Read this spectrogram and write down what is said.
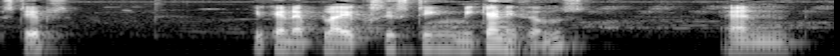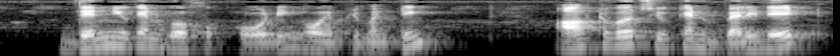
steps. You can apply existing mechanisms and then you can go for coding or implementing. Afterwards you can validate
